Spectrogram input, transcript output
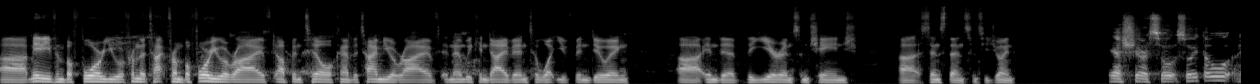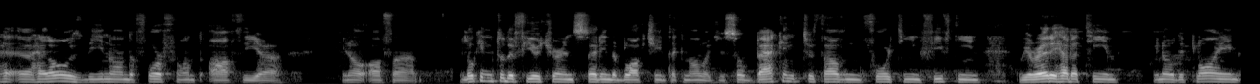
uh, maybe even before you from the time from before you arrived up until kind of the time you arrived, and then we can dive into what you've been doing uh, in the the year and some change uh, since then since you joined. Yeah, sure. So so Itaú uh, had always been on the forefront of the uh, you know of uh, looking into the future and studying the blockchain technology. So back in 2014, 15, we already had a team you know, deploying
